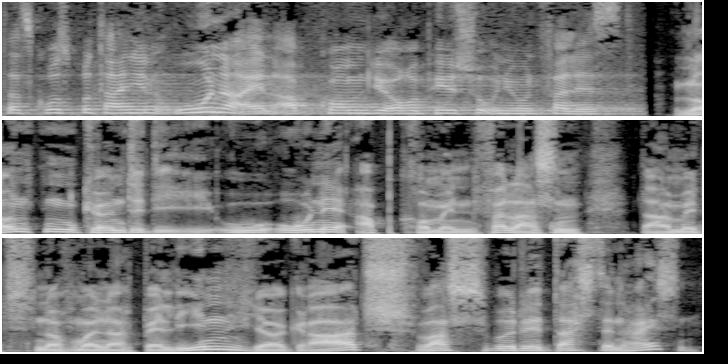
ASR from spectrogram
dass Großbritannien ohne ein Abkommen die Europäische Union verlässt. London könnte die EU ohne Abkommen verlassen. Damit nochmal nach Berlin. Jörg Ratsch, was würde das denn heißen?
